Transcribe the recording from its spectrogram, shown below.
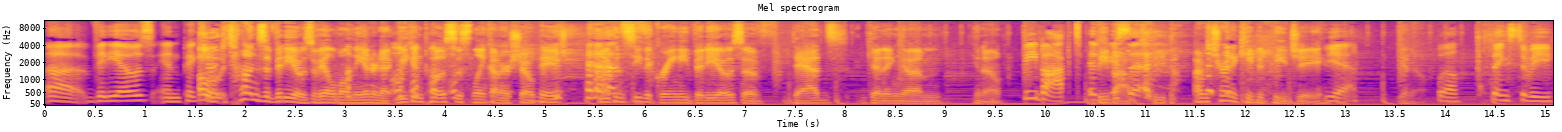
uh, videos and pictures. Oh, tons of videos available on the internet. We can post this link on our show page. You can see the grainy videos of dads getting, um, you know, bebopped, as you bebopped. said. Bebop. I was trying to keep it PG. Yeah. You know. Well, Thanks to me,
